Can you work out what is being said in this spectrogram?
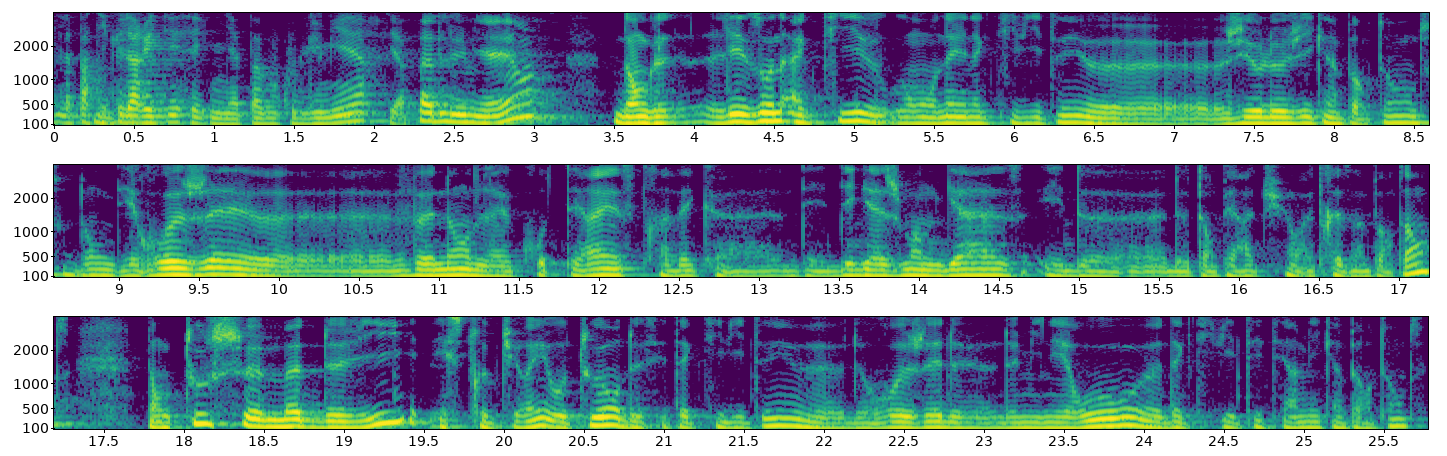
La particularité, c'est qu'il n'y a pas beaucoup de lumière. Il n'y a pas de lumière. Donc les zones actives où on a une activité euh, géologique importante, donc des rejets euh, venant de la croûte terrestre avec euh, des dégagements de gaz et de, de températures très importantes. Donc tout ce mode de vie est structuré autour de cette activité de rejet de, de minéraux, d'activité thermique importante,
